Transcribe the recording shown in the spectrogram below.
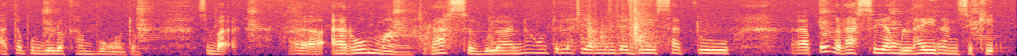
ataupun gula kabung tu. Sebab uh, aroma, rasa gula nau itulah yang menjadi satu apa rasa yang berlainan sikit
